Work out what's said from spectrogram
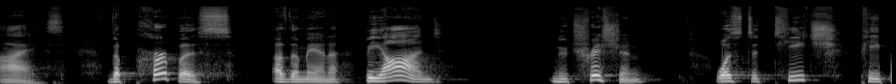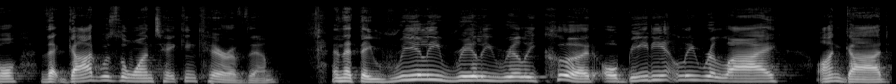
eyes. The purpose of the manna, beyond nutrition, was to teach people that God was the one taking care of them and that they really, really, really could obediently rely on God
